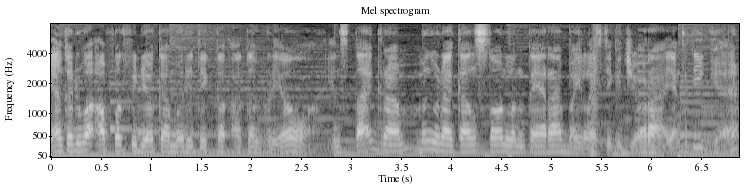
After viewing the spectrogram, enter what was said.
Yang kedua, upload video kamu di TikTok atau Reel, Instagram menggunakan Stone Lentera by Lesti Kejora. Yang ketiga,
